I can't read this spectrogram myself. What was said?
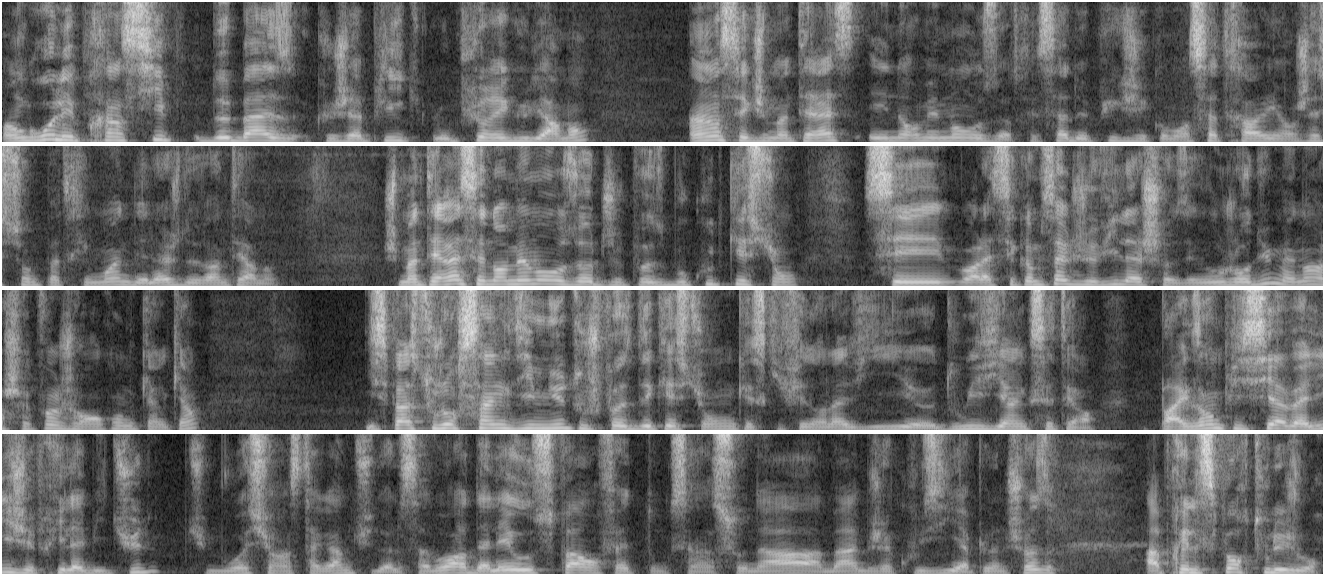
En gros, les principes de base que j'applique le plus régulièrement, un, c'est que je m'intéresse énormément aux autres. Et ça, depuis que j'ai commencé à travailler en gestion de patrimoine dès l'âge de 21 ans. Je m'intéresse énormément aux autres, je pose beaucoup de questions. C'est voilà, comme ça que je vis la chose. Et aujourd'hui, maintenant, à chaque fois que je rencontre quelqu'un, il se passe toujours 5-10 minutes où je pose des questions, qu'est-ce qu'il fait dans la vie, euh, d'où il vient, etc. Par exemple, ici à Bali, j'ai pris l'habitude, tu me vois sur Instagram, tu dois le savoir, d'aller au spa en fait. Donc c'est un sauna, hammam, jacuzzi, il y a plein de choses. Après le sport tous les jours.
